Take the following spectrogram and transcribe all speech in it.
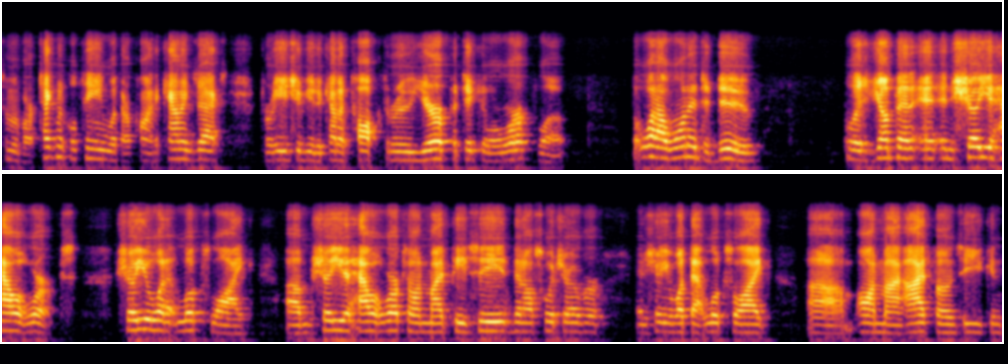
some of our technical team, with our client account execs, for each of you to kind of talk through your particular workflow. But what I wanted to do was jump in and, and show you how it works, show you what it looks like, um, show you how it works on my PC, then I'll switch over and show you what that looks like um, on my iPhone so you can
